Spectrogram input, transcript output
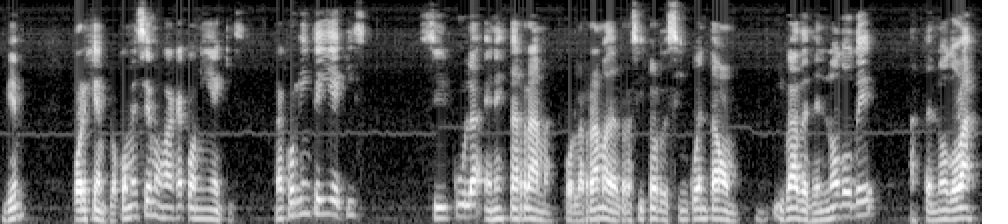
Bien, por ejemplo, comencemos acá con IX. La corriente IX circula en esta rama, por la rama del resistor de 50 ohm, y va desde el nodo D hasta el nodo A.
